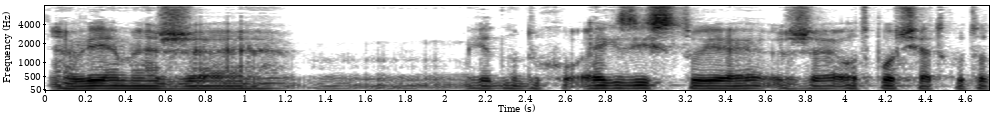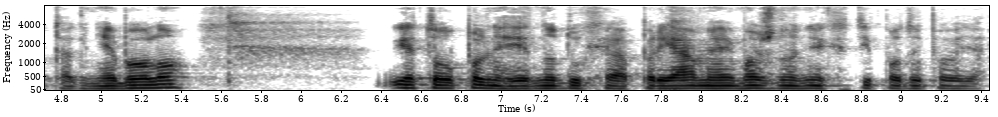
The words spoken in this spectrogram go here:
vieme, že mm, jednoducho existuje, že od počiatku to tak nebolo. Je to úplne jednoduché a priame, možno niekedy povedia,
